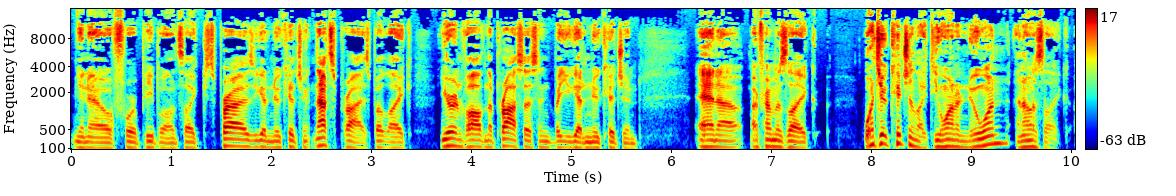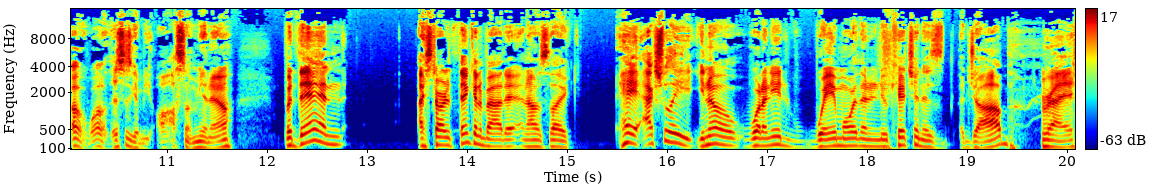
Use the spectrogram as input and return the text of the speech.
you know for people and it's like surprise you get a new kitchen not surprise but like you're involved in the process and but you get a new kitchen and uh, my friend was like, "What's your kitchen like? Do you want a new one?" And I was like, "Oh, whoa, this is gonna be awesome," you know. But then I started thinking about it, and I was like, "Hey, actually, you know what I need way more than a new kitchen is a job." Right.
